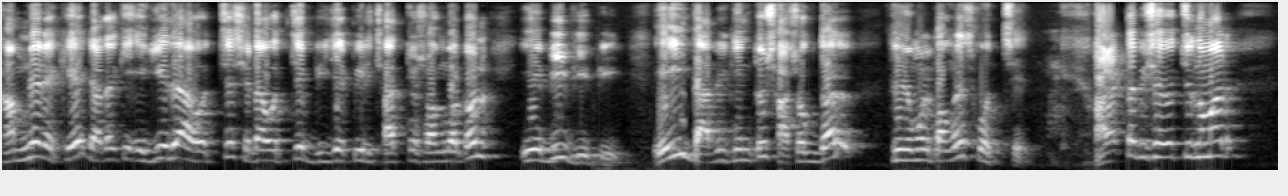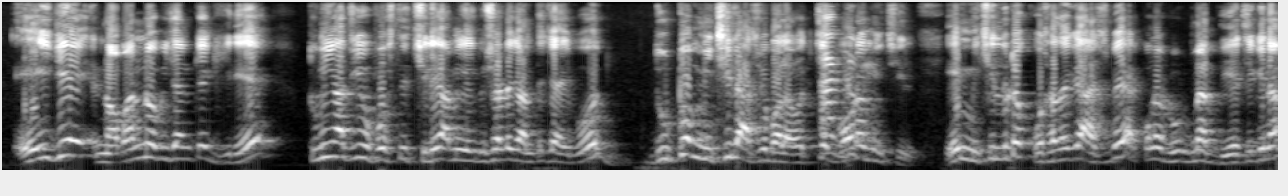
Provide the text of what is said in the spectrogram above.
সামনে রেখে যাদেরকে এগিয়ে দেওয়া হচ্ছে, সেটা হচ্ছে বিজেপির ছাত্র সংগঠন এবিভিপি এই দাবি কিন্তু শাসক দল তৃণমূল কংগ্রেস করছে। আর একটা বিষয় হচ্ছে তোমার, এই যে নবান্ন অভিযানকে ঘিরে তুমি আজকে উপস্থিত ছিলে, আমি এই বিষয়টা জানতে চাইব। দুটো মিছিল আসবে বলা হচ্ছে বড় মিছিল। এই মিছিল দুটো কোথা থেকে আসবে আর কোনো রুট ম্যাপ দিয়েছে কিনা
